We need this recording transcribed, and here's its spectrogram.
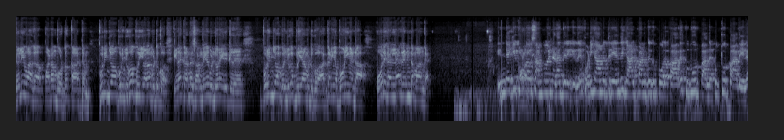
தெளிவாக படம் போட்டு காட்டும். புரிஞ்சவன் புரிஞ்சுக்கோ புரியாத விட்டுக்கோ. எனக்கு அந்த சந்தேகம் ரெண்டு வரை இருக்குது. புரிஞ்சவன் புரிஞ்சுக்கோ புரியாம விட்டுக்கோ. அக்கா நீங்க போனீங்கடா ஒரு கல்ல ரெண்டு வாங்க இன்றைக்கு கூட ஒரு சம்பவம் நடந்திருக்குது. கொடிகாமத்தில இருந்து யாழ்ப்பாணத்துக்கு போற பாதை புதூர் பாதை புத்தூர் பாதையில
